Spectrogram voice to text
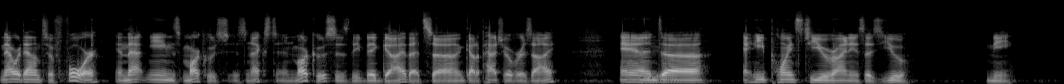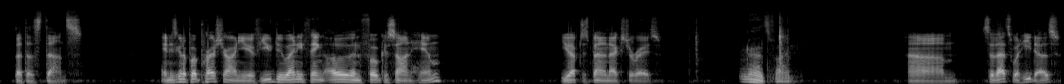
now we're down to four, and that means Marcus is next. And Marcus is the big guy that's uh, got a patch over his eye, and uh, and he points to you, Ryan, and he says, "You, me, let us dance." And he's gonna put pressure on you. If you do anything other than focus on him, you have to spend an extra raise. That's fine. Um, so that's what he does.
